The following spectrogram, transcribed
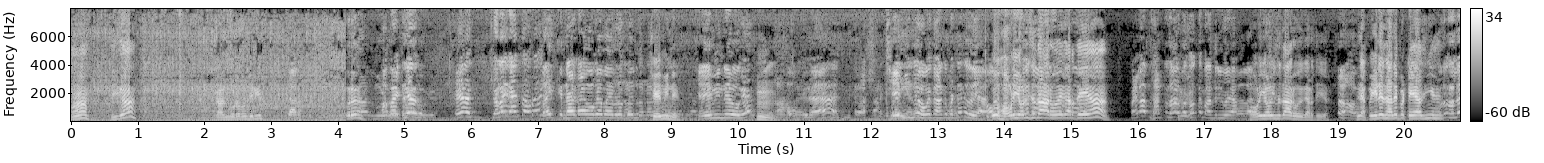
ਹਾਂ ਠੀਕ ਆ? ਚੱਲ ਮੋਟਰ ਤੋਂ ਚਲੀਏ ਚੱਲ। ਔਰ ਆ ਬੈਠੇ ਇਹ ਚਲਾ ਹੀ ਰਹਿੰਦਾ ਉਰੇ। ਕਿੰਨਾ ਟਾਈਮ ਹੋ ਗਿਆ ਭਾਈ ਬਰੋਬਰ 6 ਮਹੀਨੇ। 6 ਮਹੀਨੇ ਹੋ ਗਿਆ ਆਹੋ ਫਿਰ 6 ਮਹੀਨੇ ਹੋ ਗਏ ਵੱਡੇ ਵੱਢੇ ਨੇ ਹੋਇਆ ਉਹ ਹੌਲੀ ਹੌਲੀ ਸੁਧਾਰ ਹੋਏ ਕਰਦੇ ਆ। ਪਹਿਲਾਂ 7 ਸਾਲ ਬਾਅਦ ਉੱਤੇ ਬੰਦ ਨਹੀਂ ਹੋਇਆ। ਹੌਲੀ ਹੌਲੀ ਸੁਧਾਰ ਹੋਏ ਕਰਦੇ ਆ। ਲੈ ਪਿਛਲੇ ਸਾਲੇ ਪੱਟਿਆ ਸੀ ਇਹ। ਉਧਰ ਥੱਲੇ।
